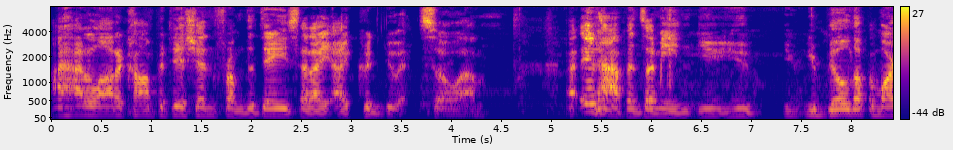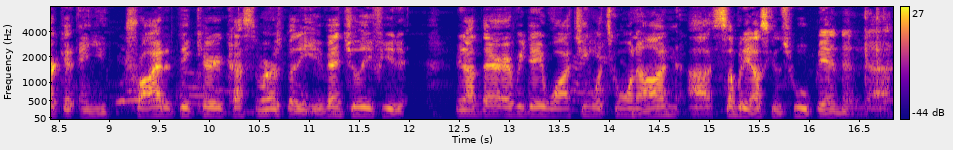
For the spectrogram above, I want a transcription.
I had a lot of competition from the days that I, I couldn't do it. So um, it happens. I mean, you, you you you build up a market and you try to take care of your customers, but eventually, if you you're not there every day watching what's going on, uh, somebody else can swoop in and uh,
